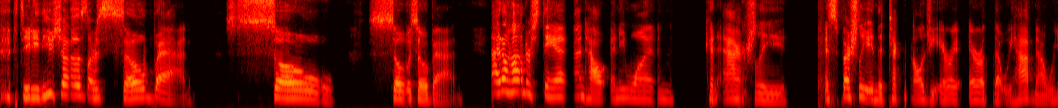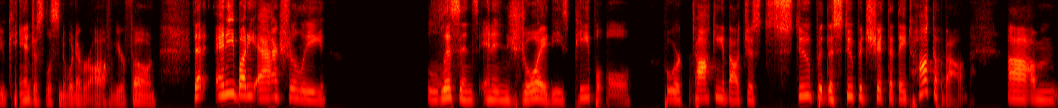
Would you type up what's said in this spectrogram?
DD, these shows are so bad. So, so, so bad. I don't understand how anyone can actually especially in the technology era era that we have now where you can just listen to whatever off of your phone that anybody actually listens and enjoy these people who are talking about just stupid the stupid shit that they talk about um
